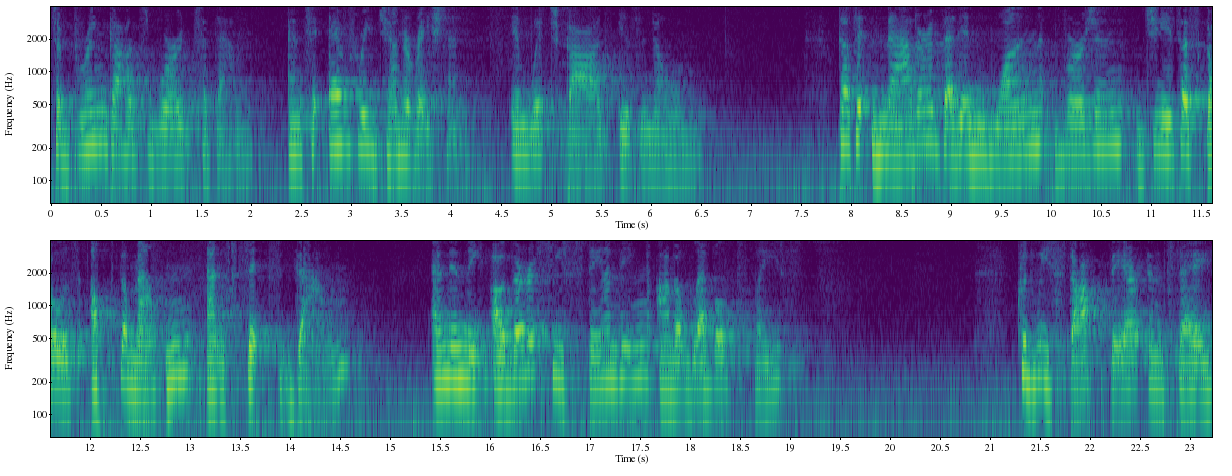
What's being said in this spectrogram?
to bring God's word to them and to every generation in which God is known. Does it matter that in one version, Jesus goes up the mountain and sits down, and in the other, he's standing on a level place? Could we stop there and say,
